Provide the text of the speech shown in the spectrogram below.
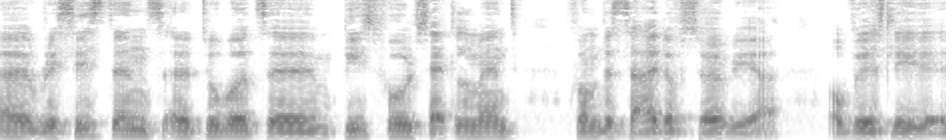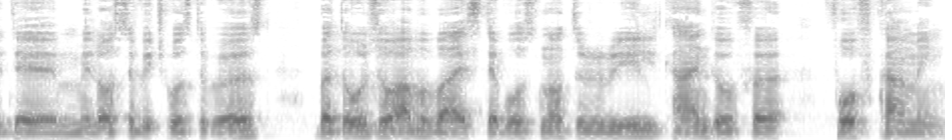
uh, resistance uh, towards a peaceful settlement from the side of Serbia. Obviously, the Milosevic was the worst, but also otherwise there was not a real kind of uh, forthcoming.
